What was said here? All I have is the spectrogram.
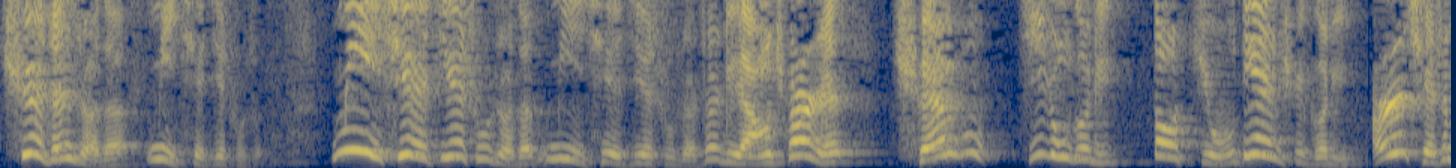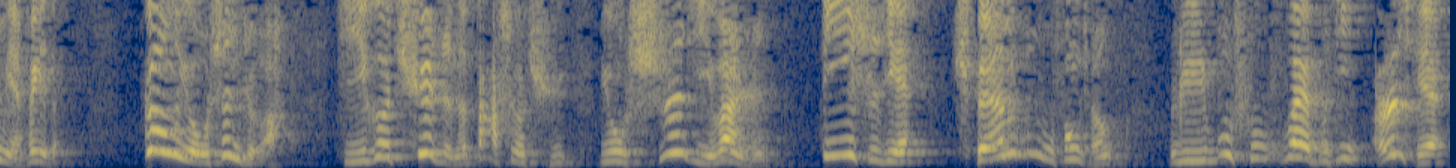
确诊者的密切接触者、密切接触者的密切接触者，这两圈人全部集中隔离到酒店去隔离，而且是免费的。更有甚者啊，几个确诊的大社区有十几万人，第一时间全部封城，里不出外不进，而且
